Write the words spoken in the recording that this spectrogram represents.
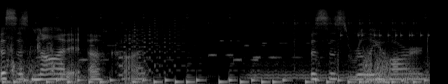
This is not it. Oh god. This is really hard.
